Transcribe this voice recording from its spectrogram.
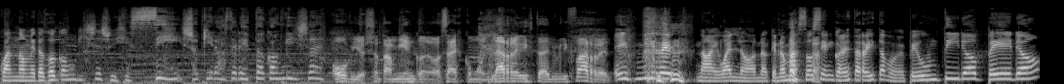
cuando me tocó con Guille yo dije, sí, yo quiero hacer esto con Guille. Obvio, yo también, o sea, es como la revista de Luli Farrell. Es mi re- No, igual no, no, que no me asocien con esta revista porque me pego un tiro, pero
